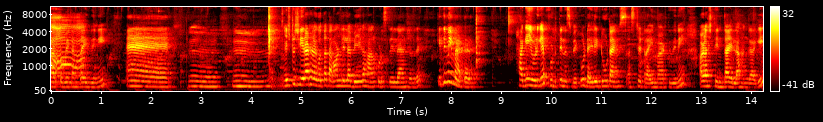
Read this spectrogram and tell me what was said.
ಮಾಡ್ಕೋಬೇಕಂತ ಇದ್ದೀನಿ. ಎಷ್ಟು ಶೀರಾಟ ಗೊತ್ತಾ? ತಗೊಳ್ಲಿಲ್ಲ ಬೇಗ ಹಾಲು ಕುಡಿಸ್ಲಿಲ್ಲ ಅಂತಂದರೆ. ಕಿತಿಮಿ ಮ್ಯಾಟರ್ ಹಾಗೆ ಇವಳಿಗೆ ಫುಡ್ ತಿನ್ನಿಸ್ಬೇಕು. ಡೈಲಿ ಟೂ ಟೈಮ್ಸ್ ಅಷ್ಟೇ ಟ್ರೈ ಮಾಡ್ತಿದ್ದೀನಿ. ಅವಳು ಅಷ್ಟು ತಿಂತಾ ಇಲ್ಲ ಹಾಗಾಗಿ.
